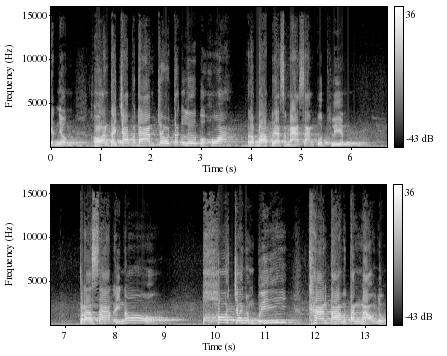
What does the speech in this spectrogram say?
ញាតិញោមគ្រាន់តែចាប់ផ្ដើមច្រូចទឹកលើពហ័សរបស់ព្រះសម្មាសម្ពុទ្ធភ្លាម ប្រាសាទអីណោផុសចាញ់អំពីឋានតាវតឹងមកញោម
